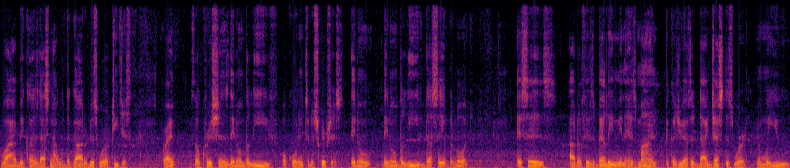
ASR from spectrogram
Why? Because that's not what the God of this world teaches, right? So Christians, they don't believe according to the scriptures. They don't they don't believe thus saith the Lord. It says out of his belly, meaning his mind, because you have to digest this word. And when you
